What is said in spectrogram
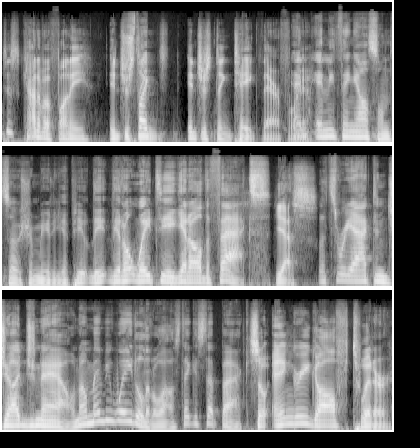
just kind of a funny, interesting, interesting take there for you. Anything else on social media? People, they, they don't wait till you get all the facts. Yes. Let's react and judge now. No, maybe wait a little while. Let's take a step back. So angry golf Twitter,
